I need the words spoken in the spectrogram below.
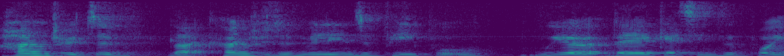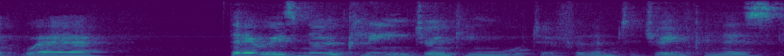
hundreds of like hundreds of millions of people we are they're getting to the point where there is no clean drinking water for them to drink and there's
